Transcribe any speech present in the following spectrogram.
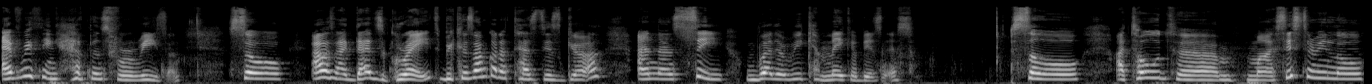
everything happens for a reason. So I was like, that's great because I'm gonna test this girl and then see whether we can make a business. So I told um, my sister-in-law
